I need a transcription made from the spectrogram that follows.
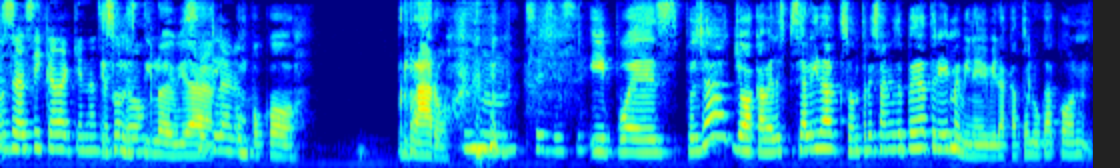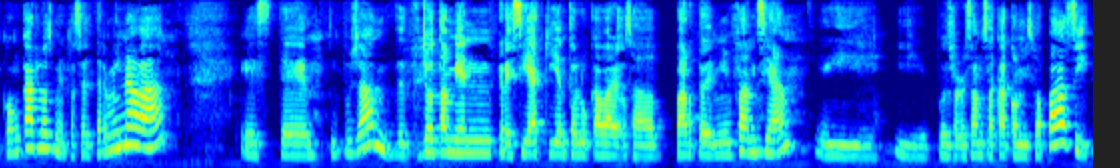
o sea, sí, cada quien hace Es un estilo de vida un poco raro. Sí, sí, sí. y pues, pues ya, yo acabé la especialidad, que son tres años de pediatría, y me vine a vivir a Catoluca con, con Carlos mientras él terminaba. Este, y pues ya, yo también crecí aquí en Toluca, o sea, parte de mi infancia, y, y pues regresamos acá con mis papás, y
